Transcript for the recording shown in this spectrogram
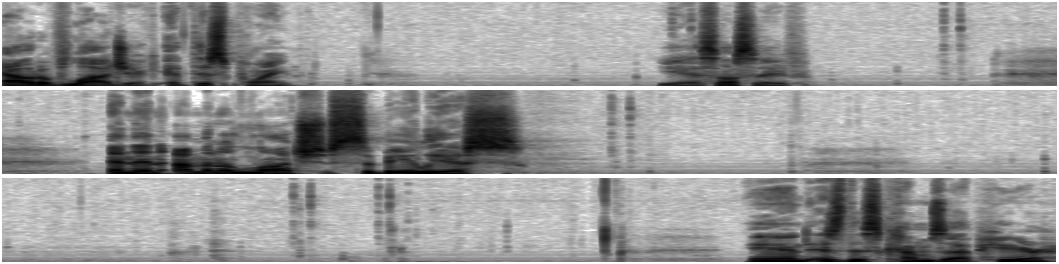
out of Logic at this point. Yes, I'll save. And then I'm going to launch Sibelius. And as this comes up here,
